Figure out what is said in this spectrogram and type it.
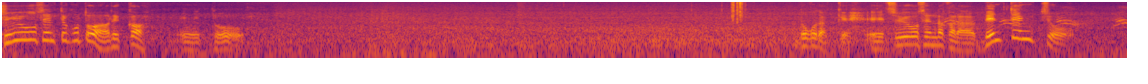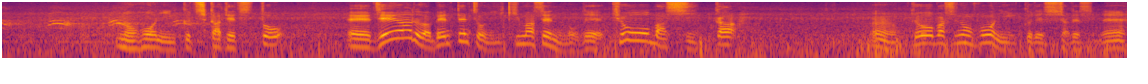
中央線ってことはあれか。えっ、と。どこだっけ、えー中央線だから弁天町の方に行く地下鉄と、えー JR は弁天町に行きませんので京橋か、うん、京橋の方に行く列車ですね。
